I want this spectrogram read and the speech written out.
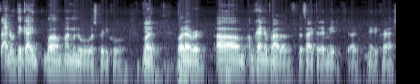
I don't think I well, my maneuver was pretty cool, but whatever. Um, I'm kind of proud of the fact that I made it, uh, made it crash.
